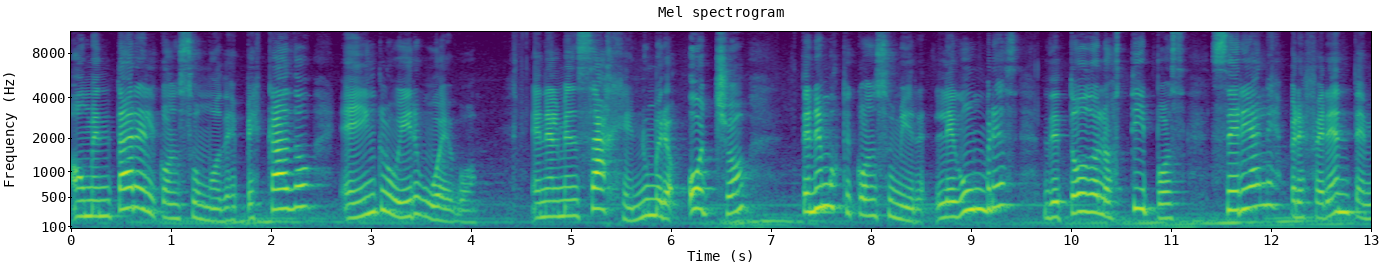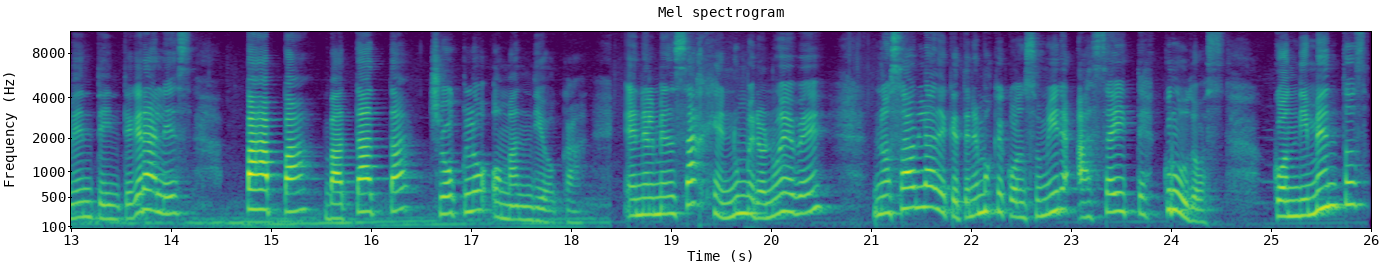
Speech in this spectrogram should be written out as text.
aumentar el consumo de pescado e incluir huevo. En el mensaje número 8 tenemos que consumir legumbres de todos los tipos, cereales preferentemente integrales, papa, batata, choclo o mandioca. En el mensaje número 9 nos habla de que tenemos que consumir aceites crudos, condimentos,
